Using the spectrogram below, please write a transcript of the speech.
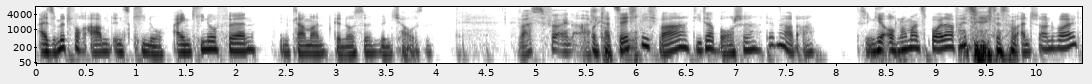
Also Mittwochabend ins Kino. Ein Kinofan, in Klammern Genosse Münchhausen. Was für ein Arsch. Und tatsächlich war Dieter Borsche der Mörder. Deswegen hier auch nochmal ein Spoiler, falls ihr euch das mal anschauen wollt.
